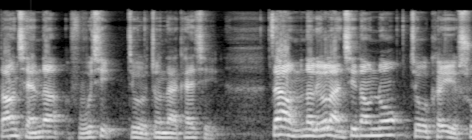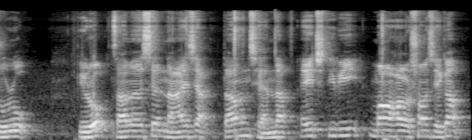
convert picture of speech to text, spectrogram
当前的服务器就正在开启。在我们的浏览器当中就可以输入，比如咱们先拿一下当前的 HTTP 冒号双斜杠，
